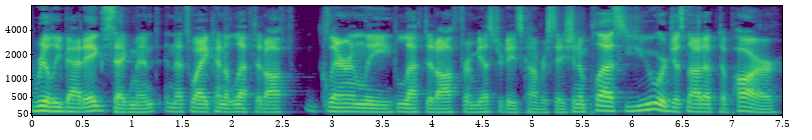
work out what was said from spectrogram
really bad egg segment, and that's why I kind of left it off, glaringly left it off from yesterday's conversation. And plus, you are just not up to par,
